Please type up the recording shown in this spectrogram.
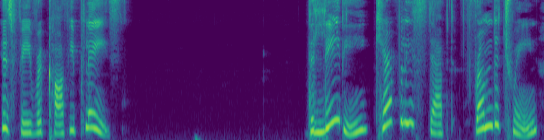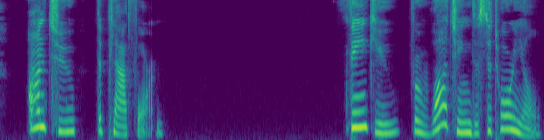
his favorite coffee place. The lady carefully stepped from the train onto the platform. Thank you for watching this tutorial.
